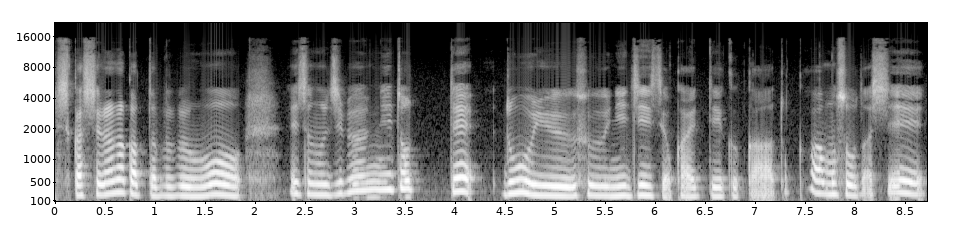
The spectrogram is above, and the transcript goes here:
しか知らなかった部分をえその自分にとってどういうふうに人生を変えていくかとかもそうだし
